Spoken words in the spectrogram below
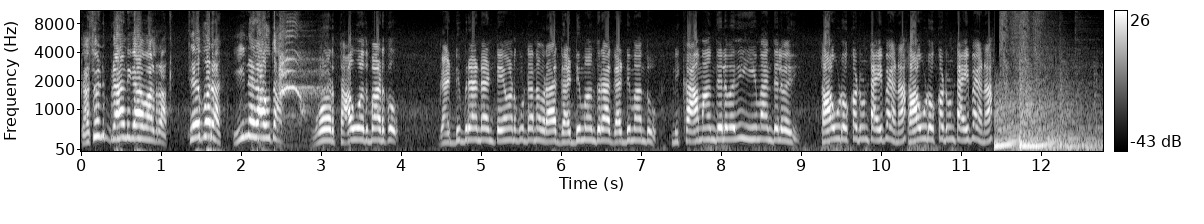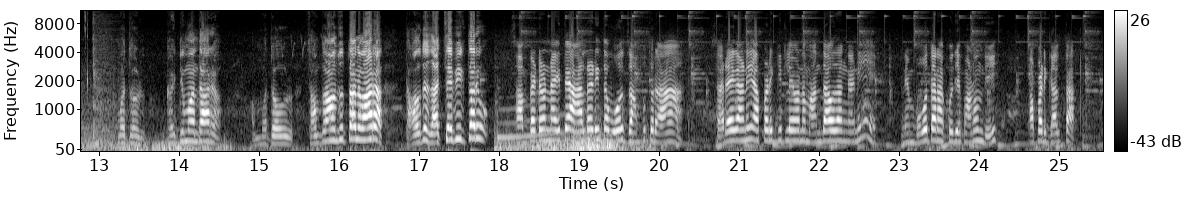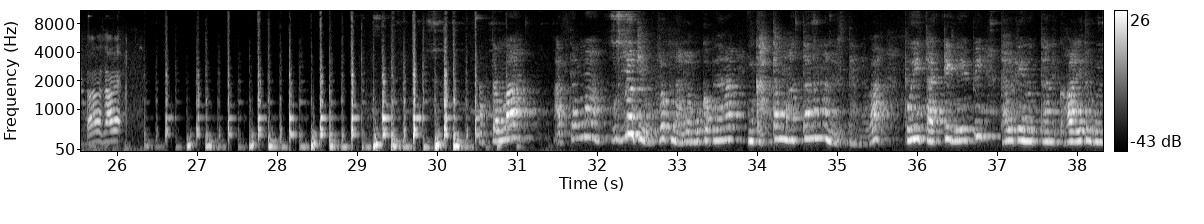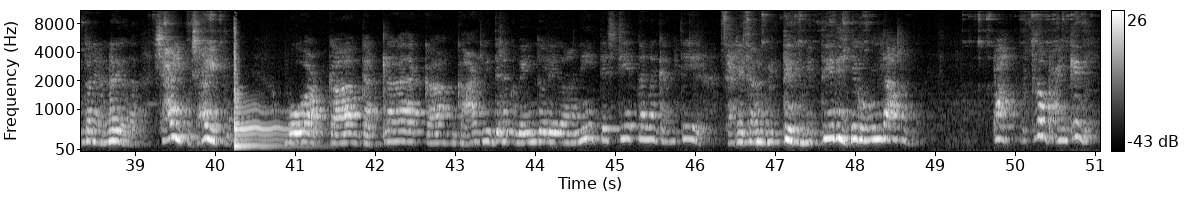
గసంటి బ్రాండ్ కావాలరా. తేపోరా ఈయన తాగుతా. ఓర్ తాగు వదిపాడుకో గడ్డి బ్రాండ్ అంటే ఏమనుకుంటున్నావురా? గడ్డి మందురా గడ్డి మందు. నీకు ఆ మందు తెలియదు ఈ మందు తెలియదు. తాగుడు ఒక్కటి ఉంటే అయిపోయానా? తాగుడు ఒక్కటి ఉంటే అయిపోయానా? అమ్మ తోడు గడ్డి మందారా? అమ్మ తోడు సంపదామని చూస్తాను వారా. తాగితే చచ్చే పీకుతారు. చంపేటోడిని అయితే ఆల్రెడీ ఇంత పోసి చంపుతురా. సరే కానీ అప్పటికి ఇట్లా ఏమన్నా మందు అవుదాం కానీ నేను పోతా నాకు కొద్దిగా పని ఉంది. అప్పటికి కలుతా. సరే సరే. అత్తమ్మ అత్తమ్మ ఉర్రోకి ఉర్రోకి నల్ల ముక్క ఇంకా అత్తమ్మ అత్తనమ్మ నిలుస్తానవా పోయి తట్టి లేపి తలకాయ నొత్తాను అయితే గుంతానే అన్నది కదా. షాయిపు షాయిపు. ఓ అక్క గట్ల కాదక్క. గాడి నిద్రకు వేయిందో లేదో అని టెస్ట్ చేస్తాను అంతే. సరే సరే మెత్తేది మెత్తేది. ఇక ఉందా? పా ఉత్తరం పా ఇంకేది?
